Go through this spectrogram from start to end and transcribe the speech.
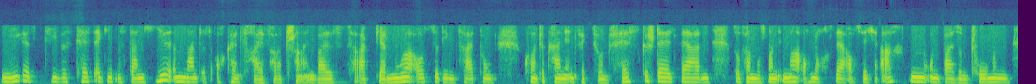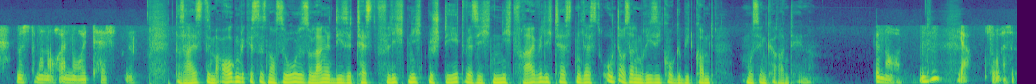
negatives Testergebnis dann hier im Land ist auch kein Freifahrtschein, weil es sagt ja nur aus zu dem Zeitpunkt konnte keine Infektion festgestellt werden. Insofern muss man immer auch noch sehr auf sich achten und bei Symptomen müsste man auch erneut testen. Das heißt, im Augenblick ist es noch so, solange diese Testpflicht nicht besteht, wer sich nicht freiwillig testen lässt und aus einem Risikogebiet kommt, muss in Quarantäne. Genau. Mhm. Ja, so ist es.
